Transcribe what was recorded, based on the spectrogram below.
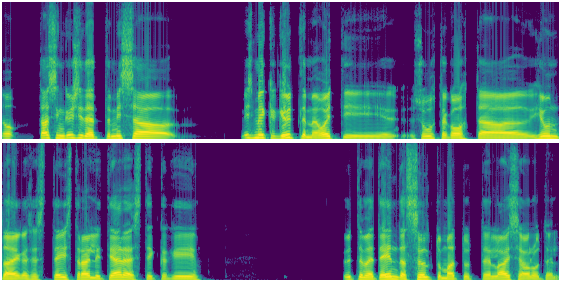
no tahtsin küsida, et mis sa mis me ikkagi ütleme Oti suhte kohta Hyundai'ga, sest teist rallit järjest ikkagi ütleme, et endast sõltumatutel asjaoludel,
